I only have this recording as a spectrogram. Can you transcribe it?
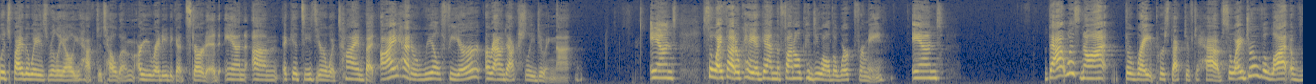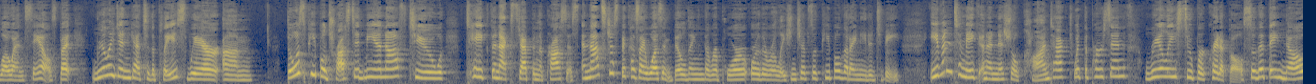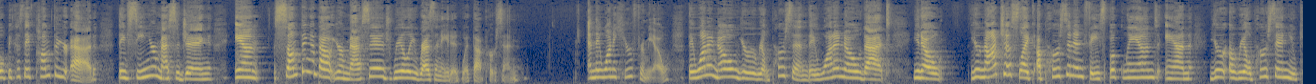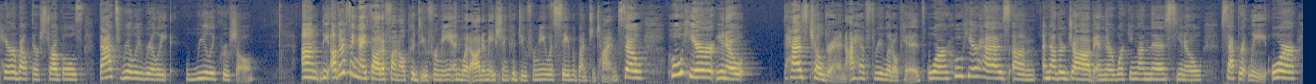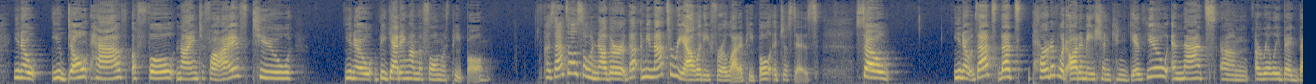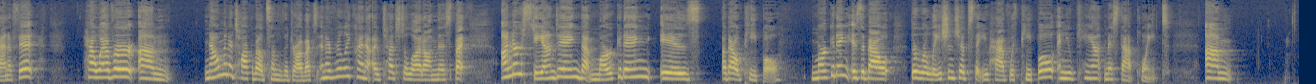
Which by the way is really all you have to tell them. Are you ready to get started? And um, it gets easier with time, but I had a real fear around actually doing that. And so I thought, okay, again, the funnel can do all the work for me. And that was not the right perspective to have. So I drove a lot of low end sales, but really didn't get to the place where um, those people trusted me enough to take the next step in the process. And that's just because I wasn't building the rapport or the relationships with people that I needed to be. Even to make an initial contact with the person, really super critical so that they know because they've come through your ad, they've seen your messaging, and something about your message really resonated with that person and they want to hear from you. They want to know you're a real person. They want to know that, you know, you're not just like a person in Facebook land and you're a real person. You care about their struggles. That's really, really, really crucial. Um, the other thing I thought a funnel could do for me and what automation could do for me was save a bunch of time. So who here, you know, has children? I have three little kids. Or who here has um, another job and they're working on this, you know, separately? Or, you know, you don't have a full nine to five to you know, be getting on the phone with people. Because that's also another, that, I mean, that's a reality for a lot of people. It just is. So, you know, that's, that's part of what automation can give you. And that's um, a really big benefit. However, um, now I'm going to talk about some of the drawbacks and I've really kind of, I've touched a lot on this, but understanding that marketing is about people. Marketing is about the relationships that you have with people and you can't miss that point. Um,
